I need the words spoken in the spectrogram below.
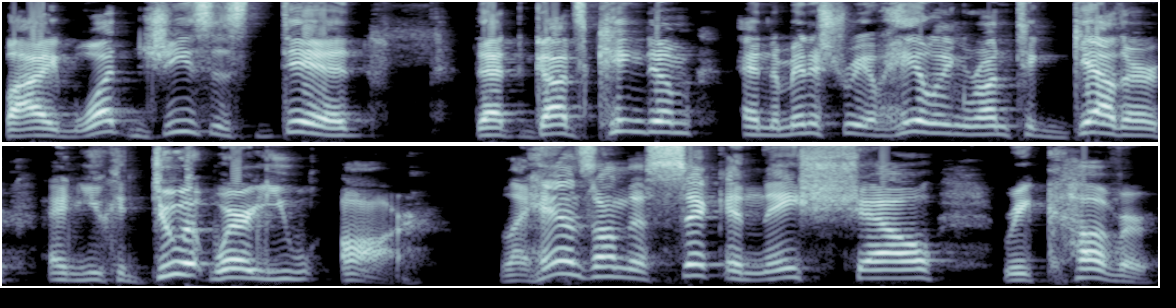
by what Jesus did that God's kingdom and the ministry of healing run together, and you can do it where you are. Lay hands on the sick, and they shall recover.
